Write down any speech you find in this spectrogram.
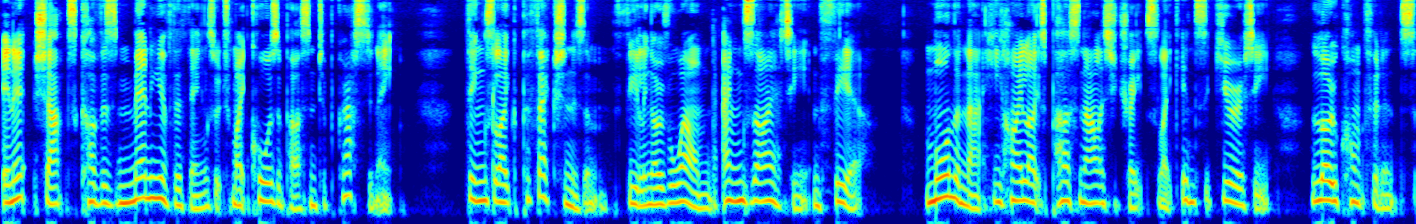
In it, Shatz covers many of the things which might cause a person to procrastinate. Things like perfectionism, feeling overwhelmed, anxiety, and fear. More than that, he highlights personality traits like insecurity, low confidence,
